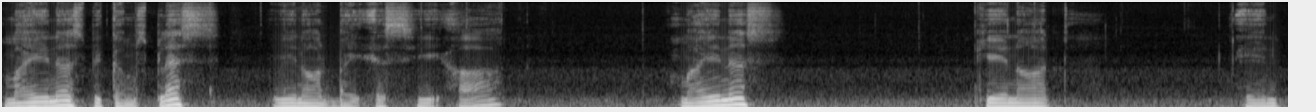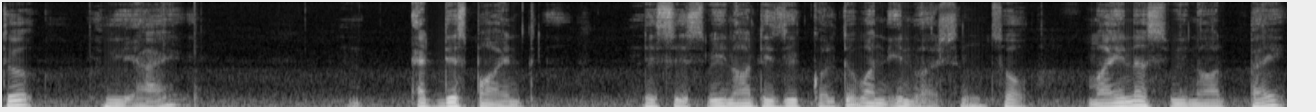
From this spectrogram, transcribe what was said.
Minus becomes plus V naught by SCR minus K naught into Vi at this point this is V naught is equal to 1 inversion. So, minus V naught by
